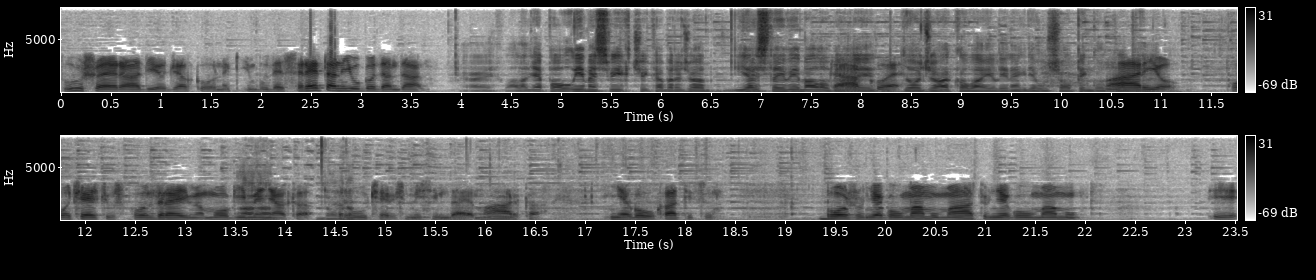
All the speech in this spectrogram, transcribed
slušaju radio Đakovo, nek im bude sretan i ugodan dan. Ej, hvala lijepo u ime svih Čika Brđo. Jeste i vi malo bili do Đakova ili negdje u šopingu? Mario, počet ću s pozdravima mog Aha, imenjaka dobro. Ručević, mislim da je Marka, njegovu katicu, Božu, njegovu mamu, Matu, njegovu mamu i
